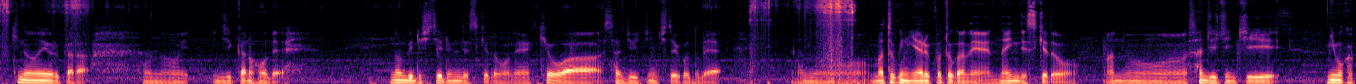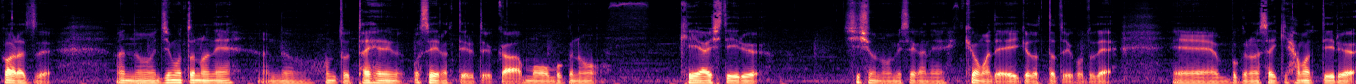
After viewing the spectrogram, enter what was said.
昨日の夜からあの実家の方でのんびりしてるんですけどもね今日は31日ということであのまあ、特にやることがねないんですけど、あのー31日にもかかわらず、あの地元のね、あの本当大変お世話になっているというかもう僕の敬愛している師匠のお店がね今日まで営業だったということで、えー僕の最近ハマっている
